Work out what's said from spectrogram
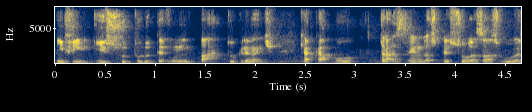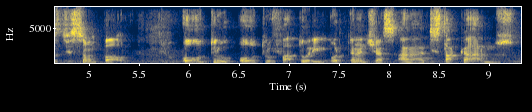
Enfim, isso tudo teve um impacto grande que acabou trazendo as pessoas às ruas de São Paulo. Outro, outro fator importante a, a destacarmos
